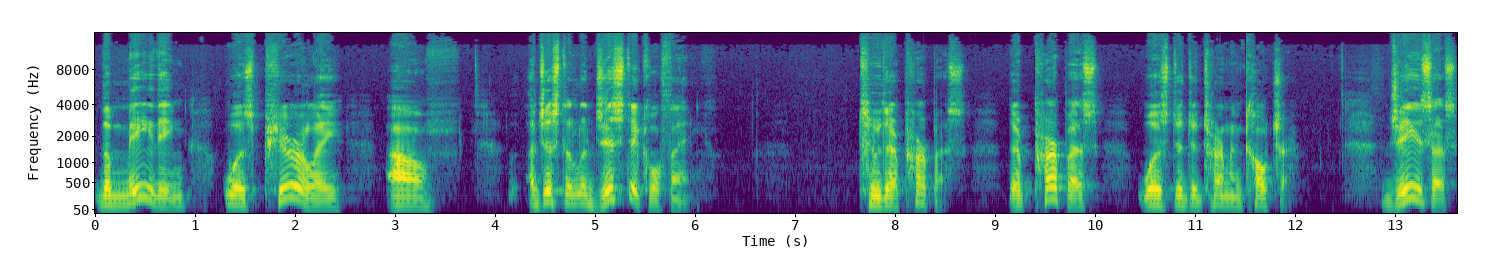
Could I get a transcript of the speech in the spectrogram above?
The meeting was purely uh, just a logistical thing to their purpose. Their purpose was to determine culture. Jesus,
